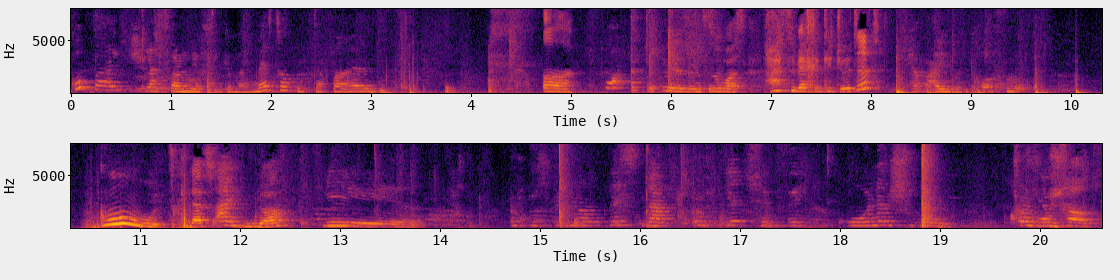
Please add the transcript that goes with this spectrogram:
Guck mal, ich lasse von Fliege mein Messer runterfallen. Äh, wir sind sowas. Hast du welche getötet? habe einen getroffen. Gut, klatsch ein, Bruder. Yeah. Und ich bin noch Wissler und jetzt hüpfe ich ohne Schwung. Und Gut. du schaust.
